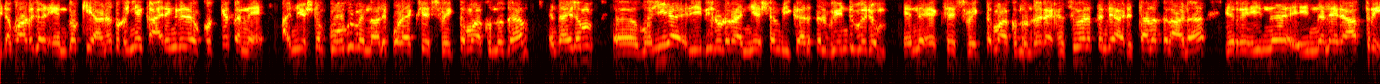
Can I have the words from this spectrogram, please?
ഇടപാടുകൾ എന്തൊക്കെയാണ്? തുടങ്ങിയ കാര്യങ്ങളിലൊക്കെ തന്നെ അന്വേഷണം പോകുമെന്നാണ് ഇപ്പോൾ എക്സൈസ് വ്യക്തമാക്കുന്നത്. എന്തായാലും വലിയ രീതിയിലുള്ള ഒരു അന്വേഷണം ഇക്കാര്യത്തിൽ വേണ്ടിവരും എന്ന് എക്സൈസ് വ്യക്തമാക്കുന്നുണ്ട്. രഹസ്യവിവരത്തിന്റെ അടിസ്ഥാനത്തിലാണ് ഇന്ന് ഇന്നലെ രാത്രി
